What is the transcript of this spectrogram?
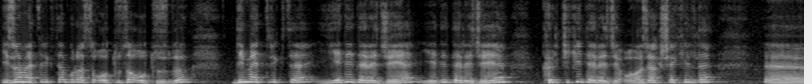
İzometrikte burası 30'a 30'du. Dimetrikte 7 dereceye 7 dereceye 42 derece olacak şekilde e,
